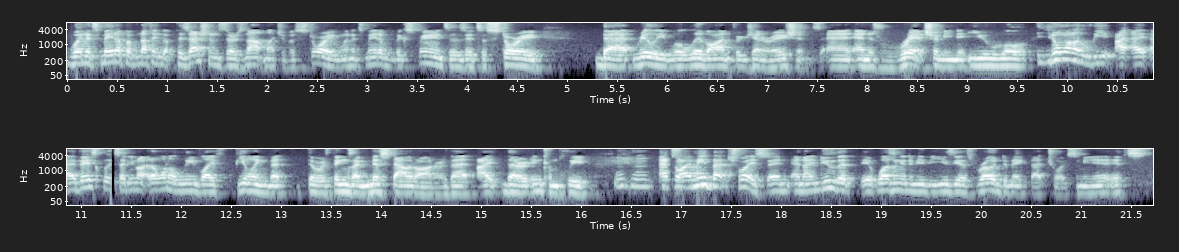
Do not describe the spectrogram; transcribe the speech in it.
when it's made up of nothing but possessions, there's not much of a story. When it's made up of experiences, it's a story that really will live on for generations and, and is rich. I mean, you will, you don't want to leave. I, I basically said, you know, I don't want to leave life feeling that there were things I missed out on or that I, that are incomplete. Mm-hmm. And so I made that choice, and, and I knew that it wasn't going to be the easiest road to make that choice. I mean, it, it's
